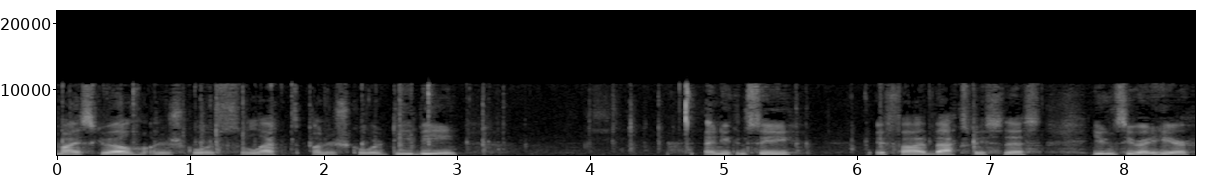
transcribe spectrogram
MySQL underscore select underscore DB. And you can see if I backspace this, you can see right here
